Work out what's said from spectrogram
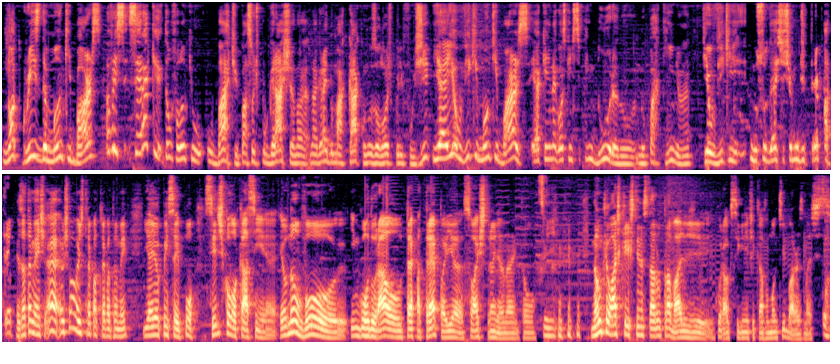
not grease the monkey bars. Eu falei, "Se- será que estão falando que o, o Bart passou, tipo, graxa na, na grade do macaco no zoológico pra ele fugir? E aí eu vi que monkey bars é aquele negócio que a gente se pendura no, no parquinho, né? Que eu vi que no Sudeste chamam de trepa-trepa. Exatamente. É, eu chamava de trepa-trepa também. E aí eu pensei, pô, se eles colocassem, é, eu não vou engordurar o trepa-trepa, ia soar estranha, né? Então, Sim. não que eu acho que eles tenham se dado o trabalho de curar o que significava monkey bars, mas... Pô,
